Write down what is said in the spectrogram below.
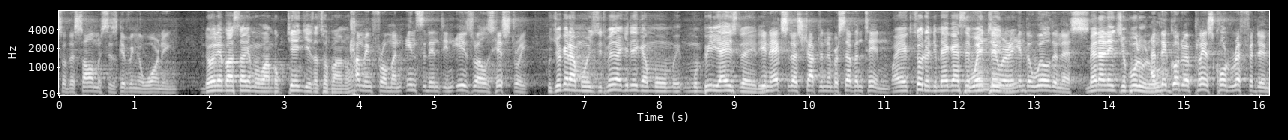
so the psalmist is giving a warning ndolemba salimo wamba kuchenjeza tsopano coming from an incident in Israel's history. Kuchokera mu zinthu zimene mu mu mbiri ya israeli. In Exodus chapter number 17, mwa exodo ndi meka ya when they were in the wilderness mmene ali mchipululu and they go to a place called Rephidim,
